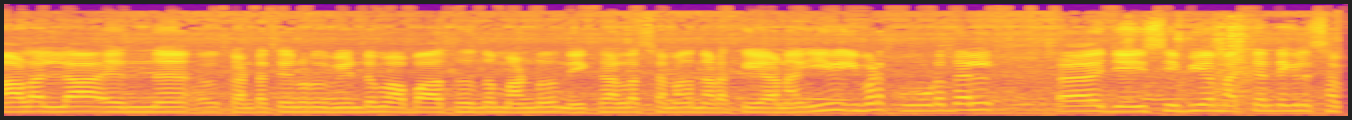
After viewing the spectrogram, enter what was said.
ആളല്ല എന്ന് കണ്ടെത്തിയതോട് വീണ്ടും ആ ഭാഗത്ത് നിന്ന് മണ്ണ് നീക്കാനുള്ള ശ്രമം നടക്കുകയാണ്. ഈ ഇവിടെ കൂടുതൽ ജെ സി ബിയോ മറ്റെന്തെങ്കിലും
